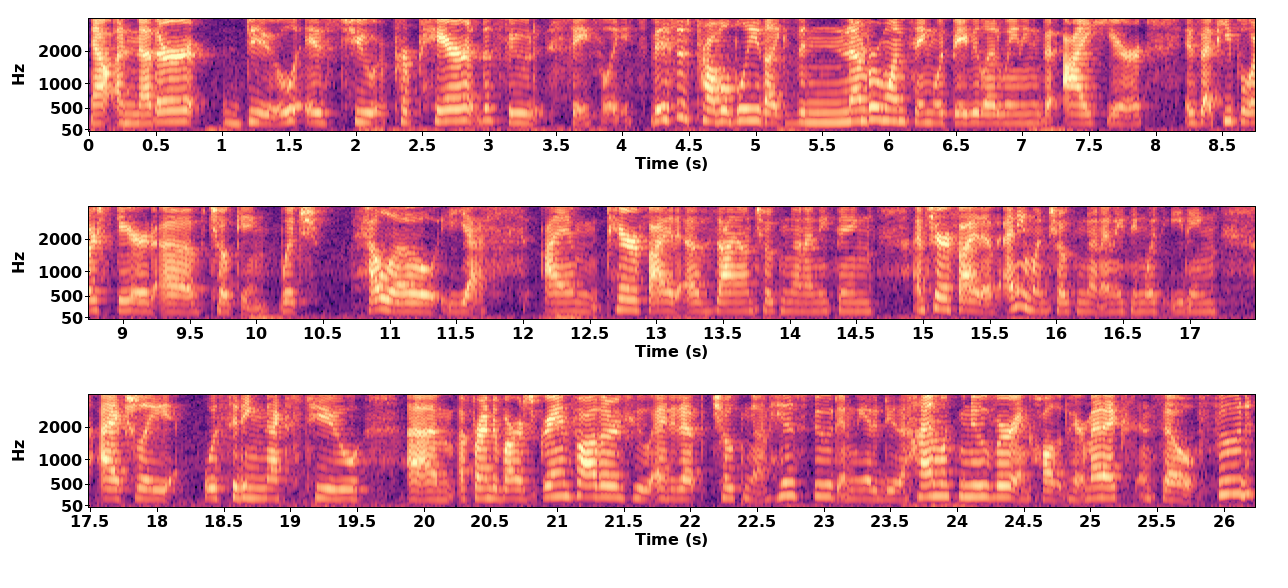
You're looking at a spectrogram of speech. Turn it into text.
Now, another do is to prepare the food safely. This is probably like the number one thing with baby led weaning that I hear is that people are scared of choking, which Hello, yes. I am terrified of Zion choking on anything. I'm terrified of anyone choking on anything with eating. I actually was sitting next to um, a friend of ours' grandfather who ended up choking on his food, and we had to do the Heimlich maneuver and call the paramedics. And so, food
